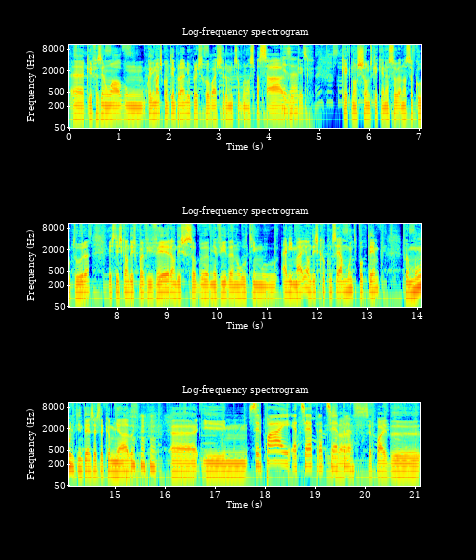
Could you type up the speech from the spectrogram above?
Ah, queria fazer um álbum um bocadinho mais contemporâneo, por este Rua Baixo era muito sobre o nosso passado, Exato. o que é que que é que nós somos, o que é que é a nossa, a nossa cultura. Este disco é um disco para viver, é um disco sobre a minha vida no último ano e meio, é um disco que eu comecei há muito pouco tempo, foi muito intensa esta caminhada. Ah, e hum, Ser pai, etc, etc. exato, ser pai de,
